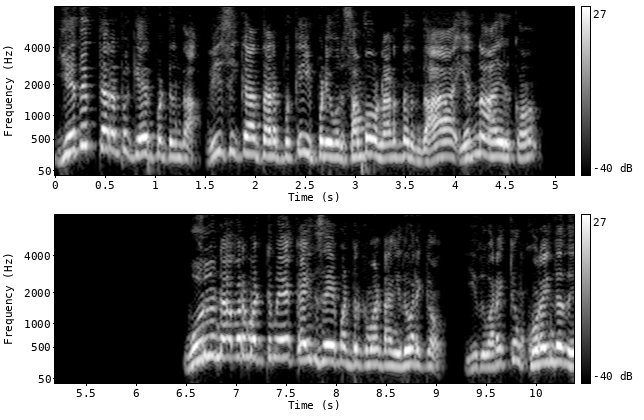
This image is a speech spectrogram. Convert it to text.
எதிர் தரப்புக்கு ஏற்பட்டிருந்தா விசிகா தரப்புக்கு இப்படி ஒரு சம்பவம் நடந்திருந்தா என்ன ஆயிருக்கும்? ஒரு நபர் மட்டுமே கைது செய்யப்பட்டிருக்க மாட்டாங்க இது வரைக்கும் இது வரைக்கும் குறைந்தது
